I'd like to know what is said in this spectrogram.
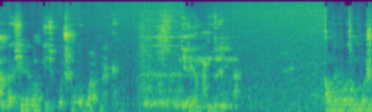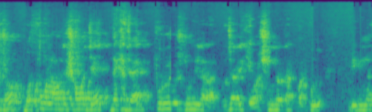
আমরা সেরকম কিছু প্রশ্ন করব আপনাকে। আলহামদুলিল্লাহ। আমাদের প্রথম প্রশ্ন বর্তমানে আমাদের সমাজে দেখা যায় পুরুষ মহিলারা রেখে ভরপুর বিভিন্ন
